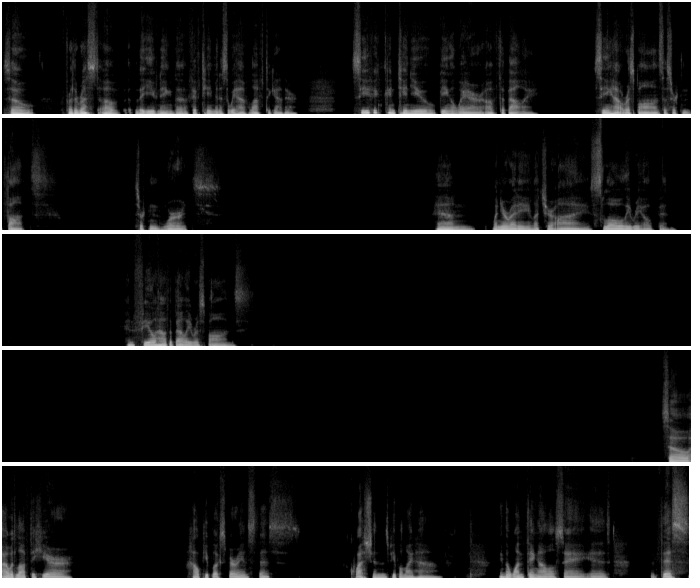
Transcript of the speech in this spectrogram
So, for the rest of the evening, the 15 minutes that we have left together, see if you can continue being aware of the belly, seeing how it responds to certain thoughts, certain words. And when you're ready, let your eyes slowly reopen and feel how the belly responds. So, I would love to hear how people experience this, questions people might have. I think the one thing I will say is this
